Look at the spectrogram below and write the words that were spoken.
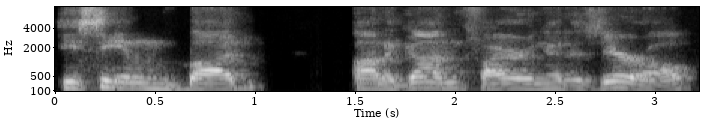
he seen Budd on a gun firing at a zero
